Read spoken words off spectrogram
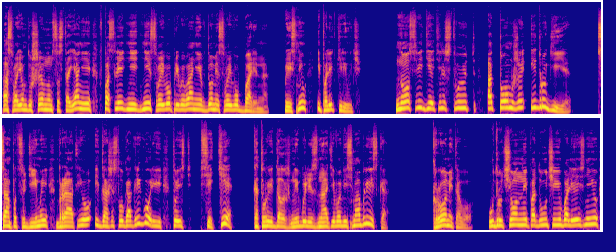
о своем душевном состоянии в последние дни своего пребывания в доме своего барина, пояснил Ипполит Кириллович. Но свидетельствуют о том же и другие. Сам подсудимый, брат его и даже слуга Григорий, то есть все те, которые должны были знать его весьма близко. Кроме того, удрученный подучию болезнью,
